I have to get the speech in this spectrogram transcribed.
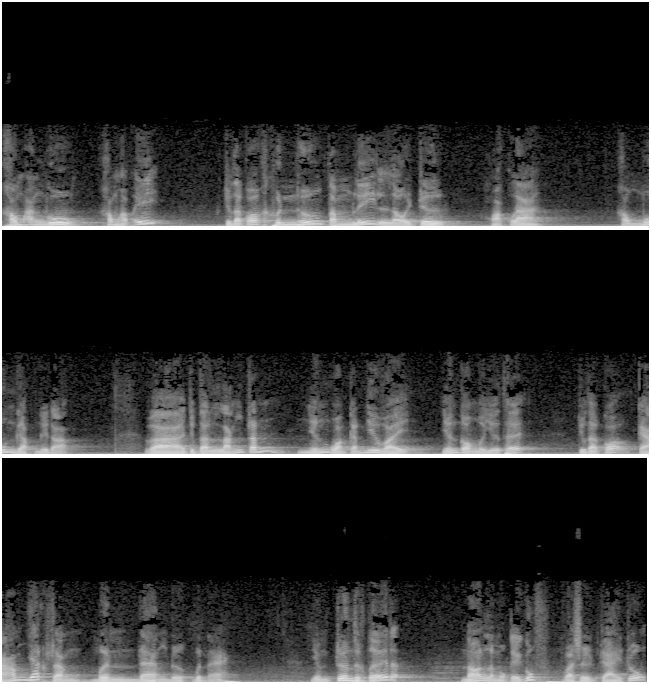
không ăn gu không hợp ý chúng ta có khuynh hướng tâm lý loại trừ hoặc là không muốn gặp người đó. Và chúng ta lẩn tránh những hoàn cảnh như vậy những con người như thế chúng ta có cảm giác rằng mình đang được bình an. Nhưng trên thực tế đó, nó là một cái gút và sự chạy trốn.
